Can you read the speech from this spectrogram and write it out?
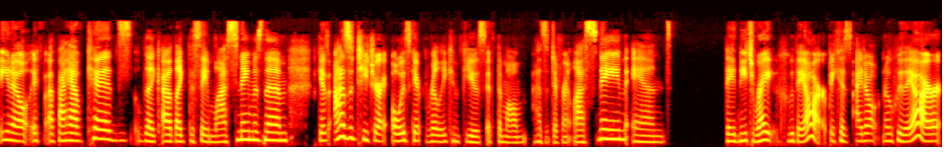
you know, if if I have kids, like I would like the same last name as them because as a teacher, I always get really confused if the mom has a different last name and they need to write who they are because I don't know who they are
